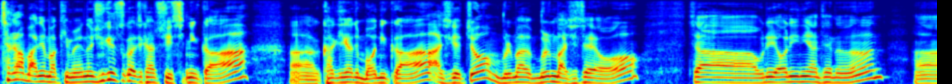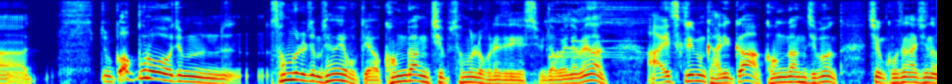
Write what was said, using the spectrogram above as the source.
차가 많이 막히면은 휴게수까지 갈 수 있으니까, 아, 가기가 좀 머니까, 아시겠죠? 물, 마, 물 마시세요. 자, 우리 어린이한테는, 아, 좀 거꾸로 좀 선물을 좀 생각해 볼게요. 건강즙 선물로 보내드리겠습니다. 왜냐면은 아이스크림은 가니까 건강즙은 지금 고생하시는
